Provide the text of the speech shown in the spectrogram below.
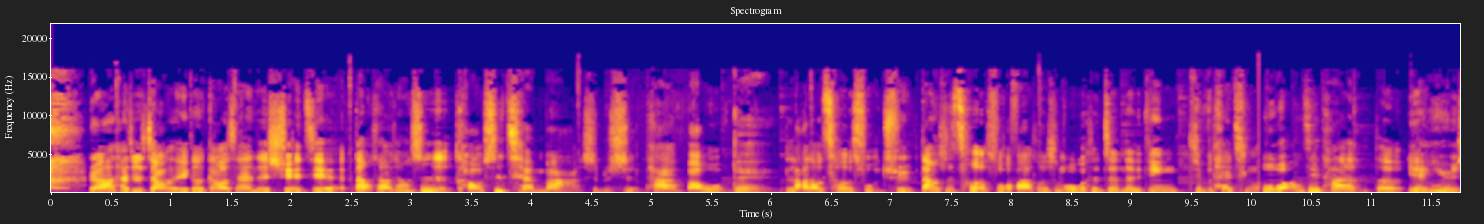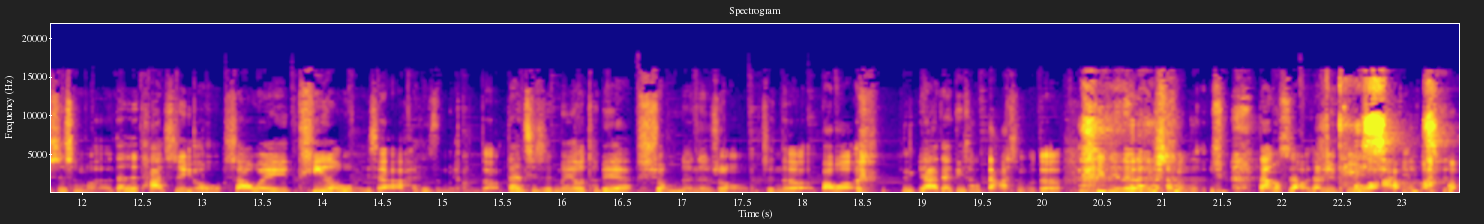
然后他就找了一个高三的学姐，当时好像是考试前吧，是不是？他把我对。拉到厕所去，当时厕所发生什么，我是真的已经记不太清了，我忘记他的言语是什么了，但是他是有稍微踢了我一下，还是怎么样的，但其实没有特别凶的那种，真的把我 压在地上打什么的。毕竟那个女生 当时好像也比我矮吧，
